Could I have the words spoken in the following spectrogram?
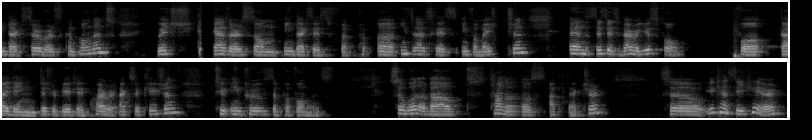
index servers component which gathers some indexes, uh, indexes information. And this is very useful for guiding distributed query execution to improve the performance. So what about Thanos architecture? So you can see here,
